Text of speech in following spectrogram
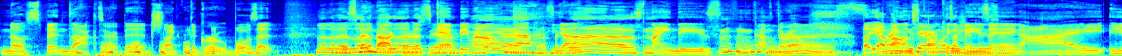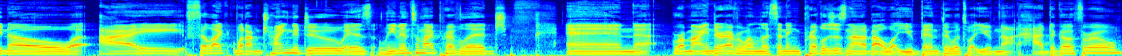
No, Spin Doctor, bitch. Like the group. What was it? The Spin Doctors, Can't yeah. be wrong. Yeah, yeah, that's a group. yes, 90s. Come through. yes. But yeah, 90s volunteering was amazing. music. I, you know, I feel like what I'm trying to do is lean into my privilege. And reminder, everyone listening, privilege is not about what you've been through; it's what you have not had to go through.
